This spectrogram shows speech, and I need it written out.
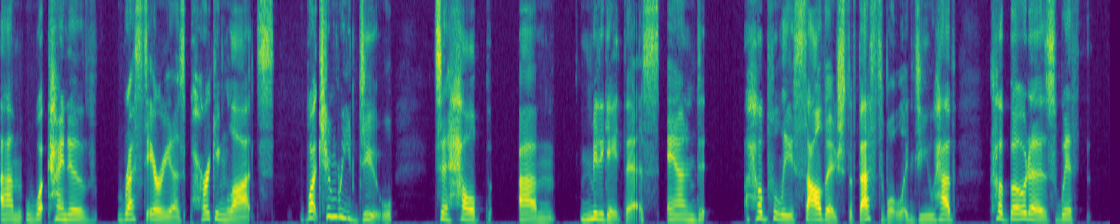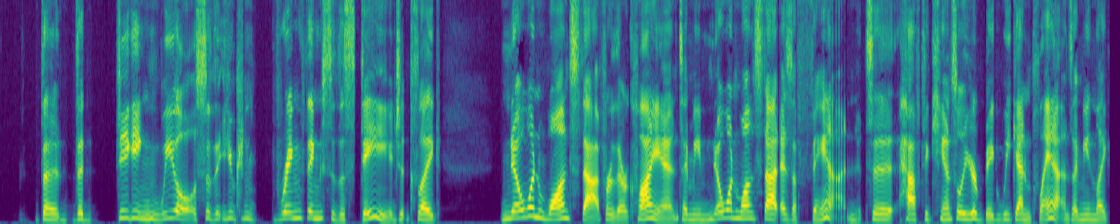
um, what kind of rest areas parking lots what can we do to help um, mitigate this and hopefully salvage the festival like do you have kubotas with the the digging wheels so that you can bring things to the stage. It's like no one wants that for their client. I mean, no one wants that as a fan to have to cancel your big weekend plans. I mean, like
